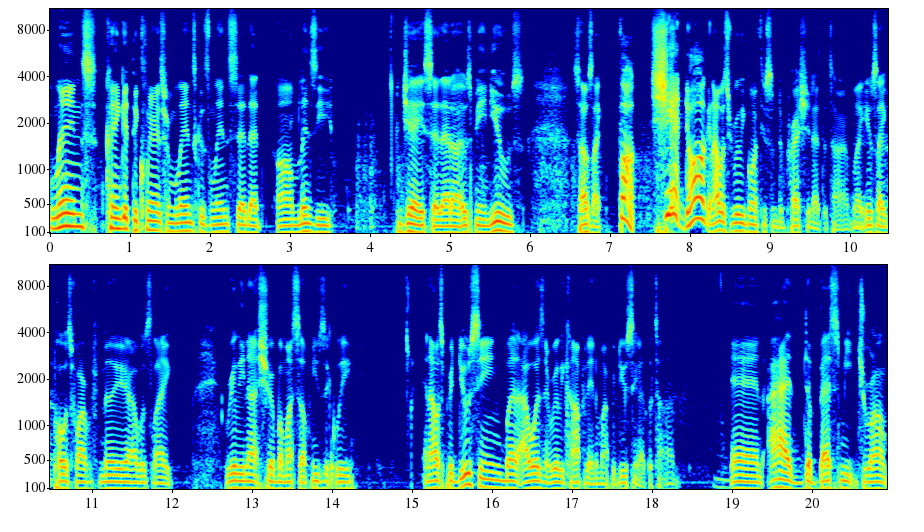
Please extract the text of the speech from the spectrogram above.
Lens. Couldn't get the clearance from Lens because Lens said that um, Lindsay Jay said that uh, it was being used. So I was like, "Fuck, shit, dog!" And I was really going through some depression at the time. Like it was like post far familiar. I was like really not sure about myself musically, and I was producing, but I wasn't really confident in my producing at the time. Mm. And I had the best meat drum,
